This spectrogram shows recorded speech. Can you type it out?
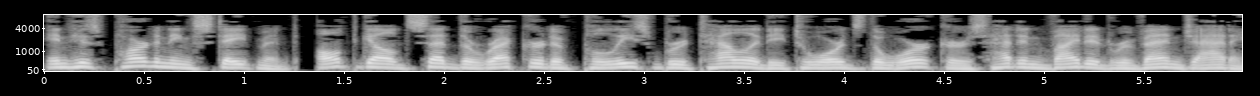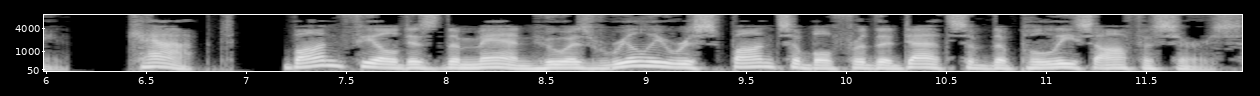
In his pardoning statement, Altgeld said the record of police brutality towards the workers had invited revenge adding, "Capt. Bonfield is the man who is really responsible for the deaths of the police officers."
